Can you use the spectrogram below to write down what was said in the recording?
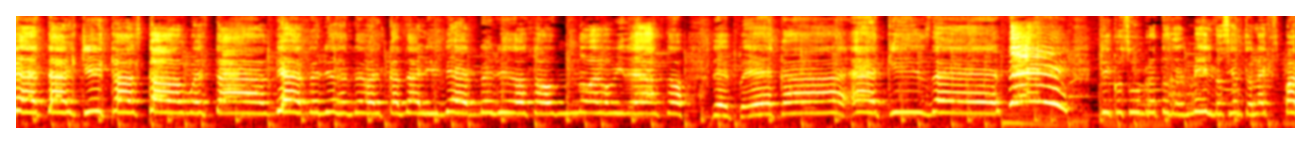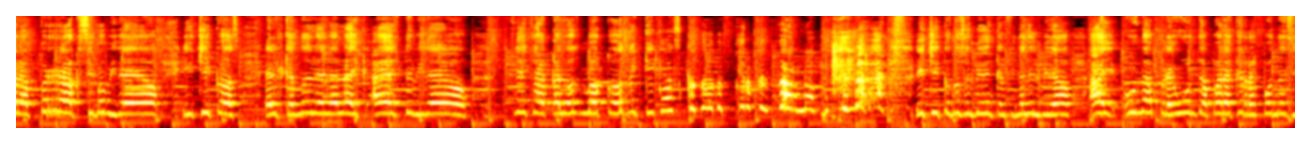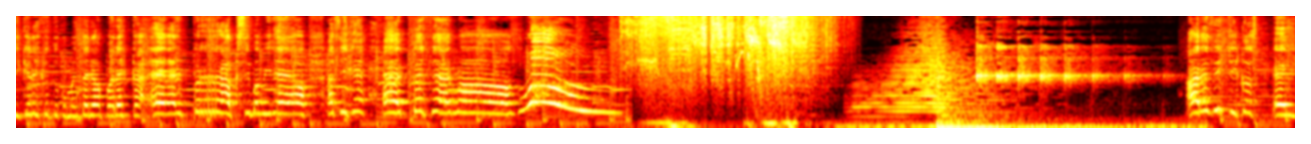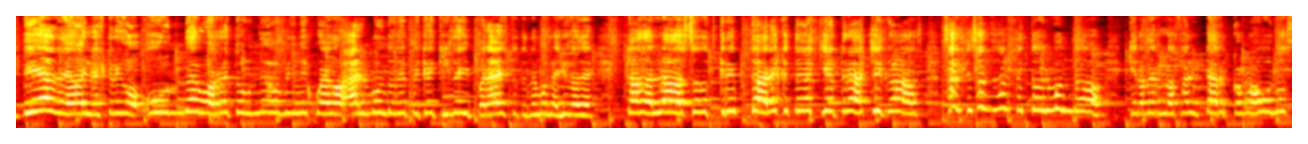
¿Qué tal chicos? ¿Cómo están? Bienvenidos de nuevo al canal y bienvenidos a un nuevo videazo de PKXD. Chicos, un reto de 1200 likes para próximo video. Y chicos, el que no le da like a este video se saca los mocos. ¡Ay, qué asco! No, quiero pensarlo. y chicos, no se olviden que al final del video hay una pregunta para que respondan si quieres que tu comentario aparezca en el próximo video. Así que empecemos. Ahora sí chicos, el día de hoy les traigo un nuevo reto, un nuevo minijuego al mundo de PKXD y para esto tenemos la ayuda de todos los suscriptores que están aquí atrás chicos. Salte, salte, salte todo el mundo. Quiero verlos saltar como unos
